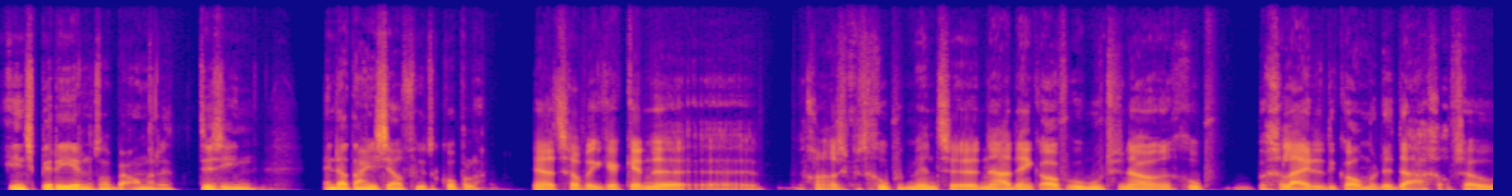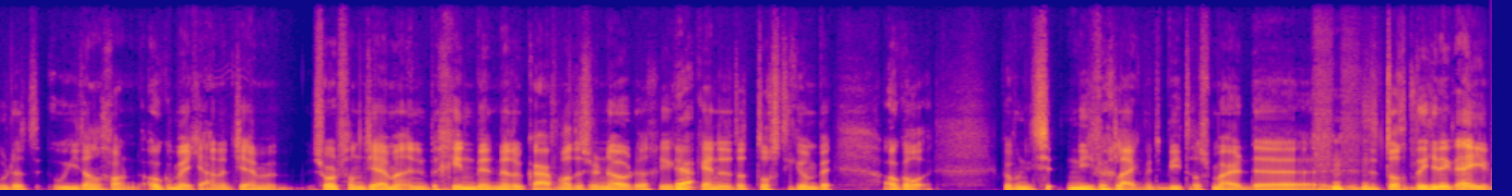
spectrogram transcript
inspirerend om dat bij anderen te zien en dat aan jezelf toe te koppelen. Ja, het is grappig. Ik herkende, gewoon als ik met groepen mensen nadenk over hoe moeten we nou een groep begeleiden de komende dagen of zo. Hoe, dat, hoe je dan gewoon ook een beetje aan het jammen, een soort van jammen in het begin bent met elkaar van wat is er nodig. Ik Ja. herkende dat toch stiekem, ook al, ik wil me niet, niet vergelijken met de Beatles, maar de, de- toch dat je denkt, hey,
